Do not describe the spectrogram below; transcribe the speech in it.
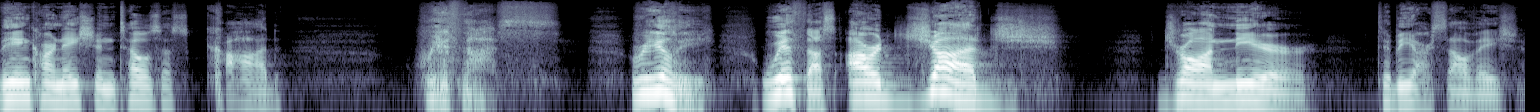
The incarnation tells us God with us, really with us, our judge drawn near to be our salvation.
